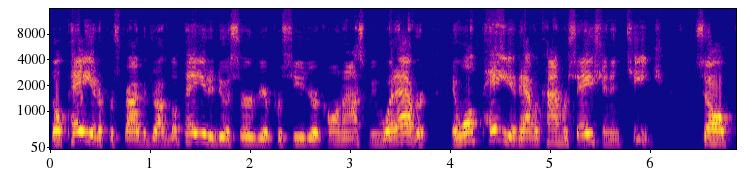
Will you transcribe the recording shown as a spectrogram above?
They'll pay you to prescribe a drug. They'll pay you to do a surgery, a procedure, a colonoscopy, whatever. They won't pay you to have a conversation and teach. So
